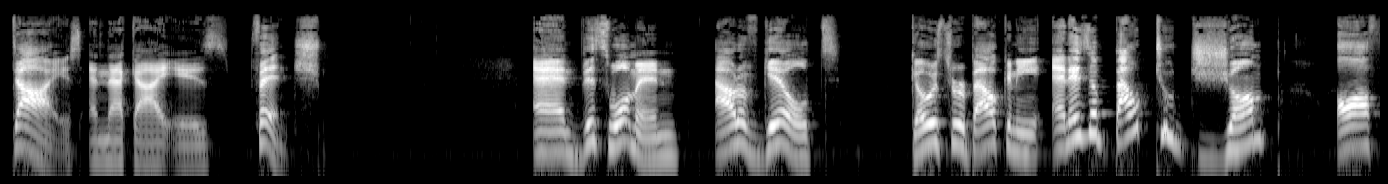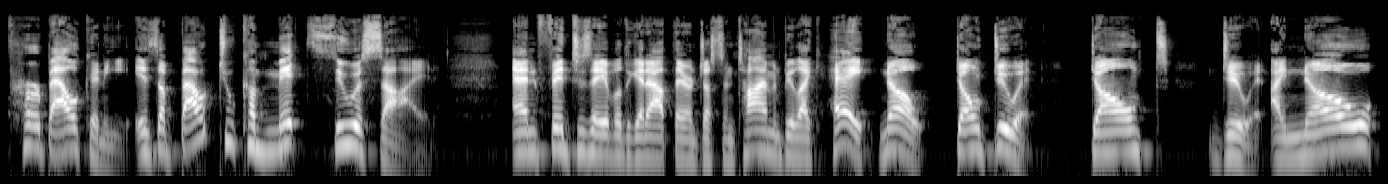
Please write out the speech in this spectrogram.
dies, and that guy is Finch. And this woman, out of guilt, goes to her balcony and is about to jump off her balcony, is about to commit suicide and Finch is able to get out there just in time and be like, hey, no, don't do it. Don't do it. I know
